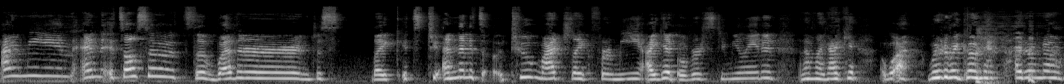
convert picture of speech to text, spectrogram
I mean, and it's also it's the weather and just like it's too, and then it's too much. Like for me, I get overstimulated, and I'm like, I can't. wh- Where do I go next? I don't know.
